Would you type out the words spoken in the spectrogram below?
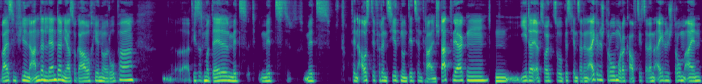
weil es in vielen anderen Ländern, ja sogar auch hier in Europa, dieses Modell mit, mit, mit den ausdifferenzierten und dezentralen Stadtwerken. Jeder erzeugt so ein bisschen seinen eigenen Strom oder kauft sich seinen eigenen Strom ein.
